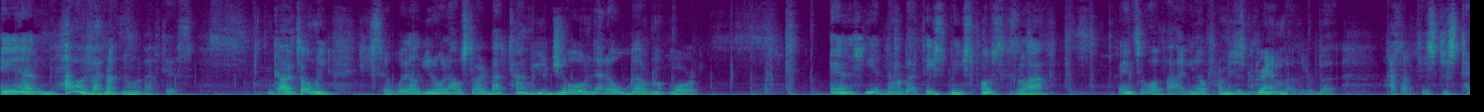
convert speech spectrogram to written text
And how long have I not known about this? And kind of told me, he said, well, you know, it all started about the time you joined that old government war. And he had known about these beasts most of his life. And so have I, you know, from his grandmother. But I thought this just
